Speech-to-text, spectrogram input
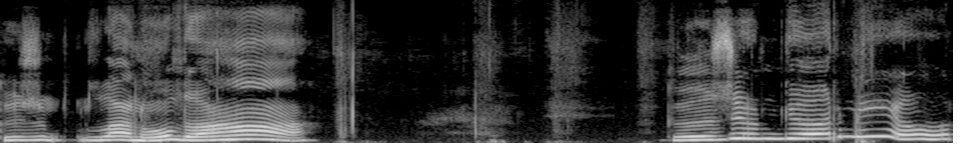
gözüm lan oldu ha. Gözüm görmüyor.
